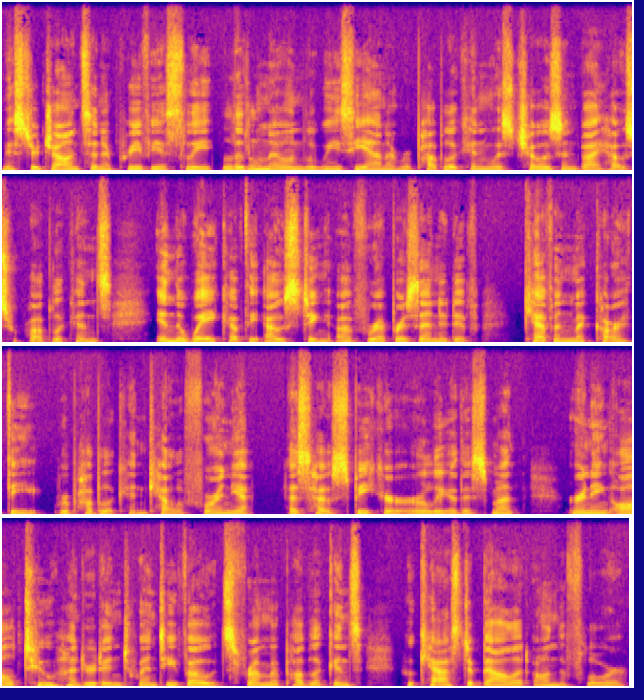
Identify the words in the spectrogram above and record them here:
Mr. Johnson, a previously little known Louisiana Republican, was chosen by House Republicans in the wake of the ousting of Representative Kevin McCarthy, Republican California, as House Speaker earlier this month, earning all 220 votes from Republicans who cast a ballot on the floor.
